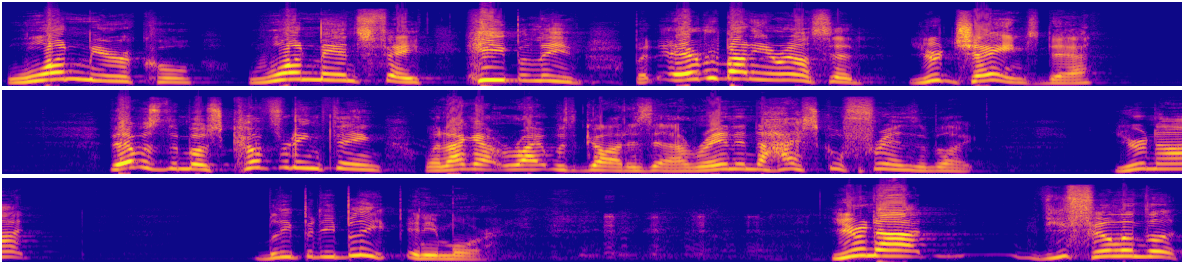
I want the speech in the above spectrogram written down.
One miracle, one man's faith, he believed. But everybody around said, You're changed, Dad. That was the most comforting thing when I got right with God is that I ran into high school friends and be like, you're not, bleepity bleep anymore. You're not, if you fill in the,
